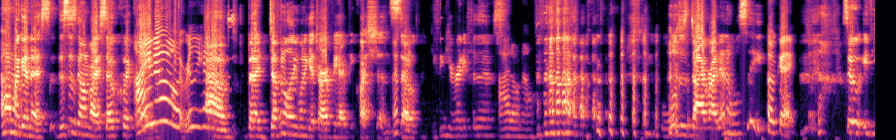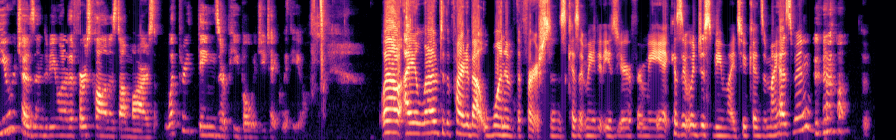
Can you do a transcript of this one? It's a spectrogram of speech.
Oh my goodness, this has gone by so quickly. I know, it really Um, has. but I definitely want to get to our VIP questions. Okay. So, you think you're ready for this? I don't know. we'll just dive right in and we'll see. Okay. So, if you were chosen to be one of the first colonists on Mars, what three things or people would you take with you? Well, I loved the part about one of the first because it made it easier for me because it would just be my two kids and my husband.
